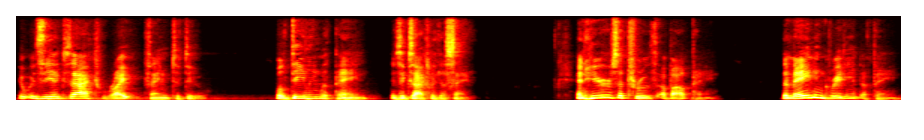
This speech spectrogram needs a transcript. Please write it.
It was the exact right thing to do. Well, dealing with pain is exactly the same. And here's a truth about pain the main ingredient of pain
